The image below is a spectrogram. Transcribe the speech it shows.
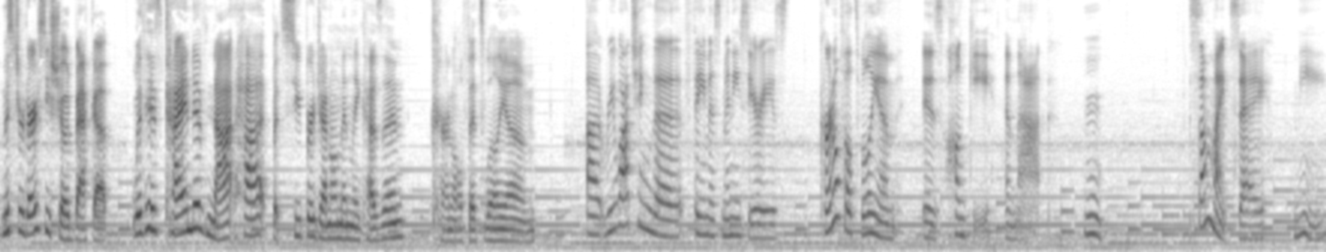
Mr. Darcy showed back up with his kind of not hot but super gentlemanly cousin, Colonel Fitzwilliam. Uh, rewatching the famous miniseries, Colonel Fitzwilliam is hunky in that. Hmm. Some might say, me,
